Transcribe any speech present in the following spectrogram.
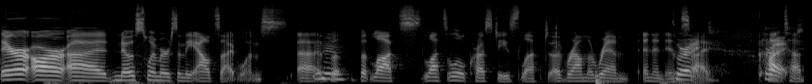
There are uh, no swimmers in the outside ones, uh, Mm-hmm. but but lots lots of little crusties left around the rim in an inside Correct. hot tub.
